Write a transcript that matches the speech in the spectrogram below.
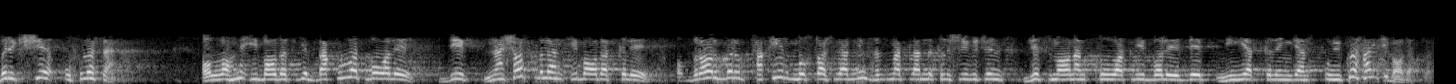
bir kishi uxlasa ollohni ibodatiga baquvvat bo'lay deb nashot bilan ibodat qilay biror bir faqir muhtojlarning xizmatlarini qilishlik uchun jismonan quvvatli bo'lay deb niyat qilingan uyqu ham ibodatdir.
